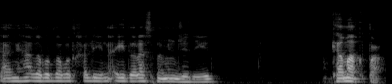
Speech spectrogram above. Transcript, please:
يعني هذا بالضبط خلينا نعيد رسمة من جديد. كمقطع.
